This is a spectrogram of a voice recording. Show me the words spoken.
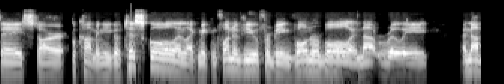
they start becoming egotistical and like making fun of you for being vulnerable and not really and not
